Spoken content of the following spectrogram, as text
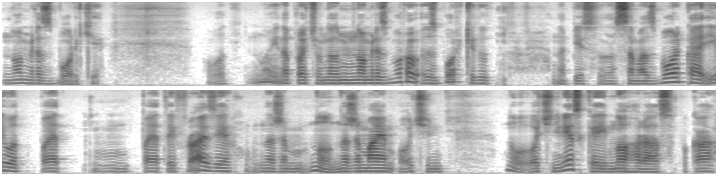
номер сборки. Вот. Ну и напротив номер сборки тут написано сама сборка. И вот по, по этой фразе нажим, ну, нажимаем очень, ну, очень резко и много раз, пока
